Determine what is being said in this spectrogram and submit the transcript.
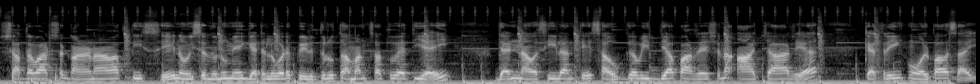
ශතවර්ෂ ගණනාවක් තිස්සේ නොවිසඳනු මේ ගැටලුවට පිරිතුරු තමන් සතු ඇතියැයි දැන් නවසීලන්තේ සෞඛ්‍ය විද්‍යා පර්යේෂණ ආචාර්ය කැතරිං හෝල් පවසයි.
